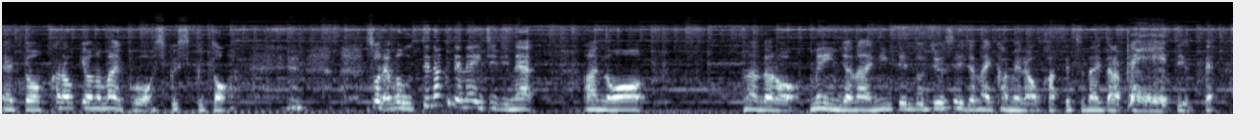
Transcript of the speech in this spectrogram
えっ、ー、とカラオケ用のマイクをしくしくと。それも売ってなくてね一時ね。あのなんだろうメインじゃない任天堂純正じゃないカメラを買ってつないだらピーって言って。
